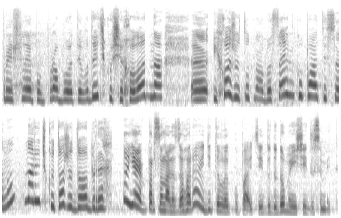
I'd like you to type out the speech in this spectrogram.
прийшли попробувати водичку, ще холодна. Е, І ходжу тут на басейн купатися. Ну, на річку теж добре. Ну, я персонально загораю, діти купаються. Йду додому і ще йду самити.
